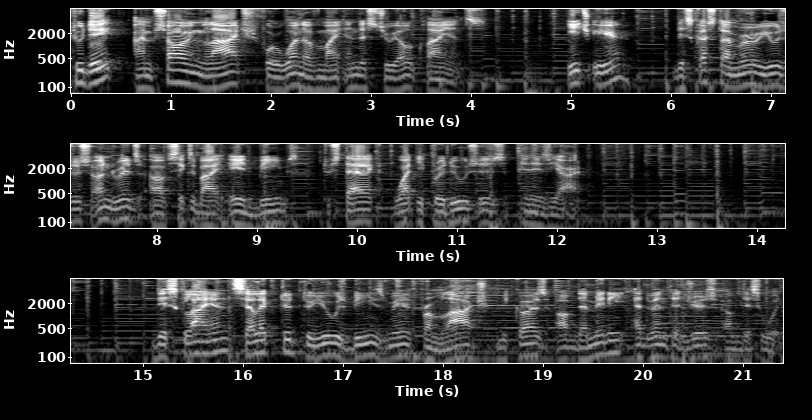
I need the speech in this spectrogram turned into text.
Today, I'm sawing larch for one of my industrial clients. Each year, this customer uses hundreds of 6x8 beams to stack what he produces in his yard. This client selected to use beams made from larch because of the many advantages of this wood.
